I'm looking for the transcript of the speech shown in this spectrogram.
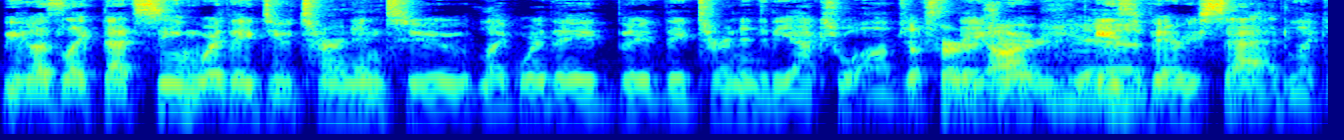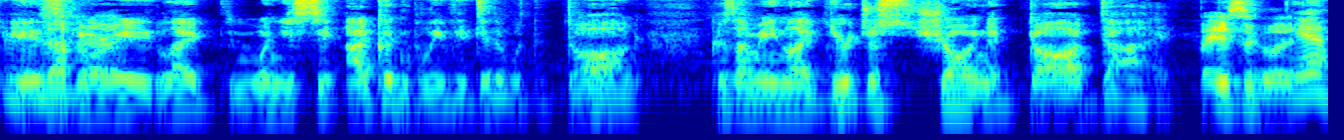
because like that scene where they do turn into like where they they, they turn into the actual objects that they are yeah. is very sad like is Definitely. very like when you see i couldn't believe they did it with the dog because i mean like you're just showing a dog die basically, Yeah.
